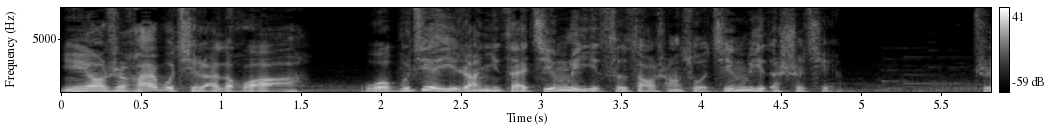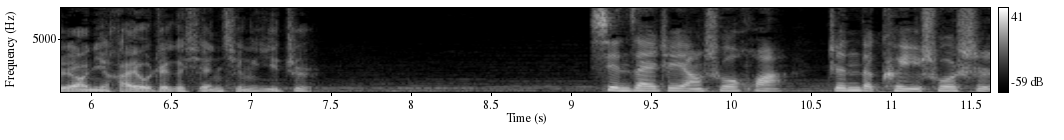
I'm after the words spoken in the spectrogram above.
你要是还不起来的话，我不介意让你再经历一次早上所经历的事情，只要你还有这个闲情逸致。”现在这样说话，真的可以说是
